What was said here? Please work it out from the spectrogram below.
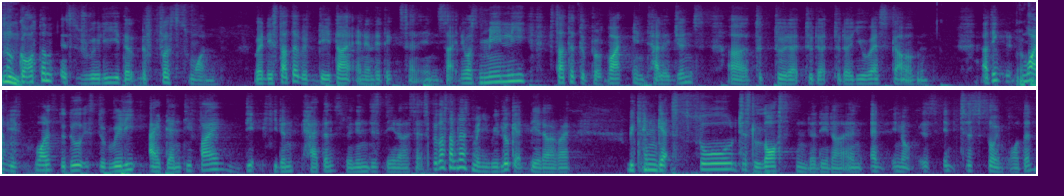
So mm. Gotham is really the, the first one when they started with data analytics and insight. It was mainly started to provide intelligence uh, to, to, the, to, the, to the US government. I think okay. what it wants to do is to really identify deep hidden patterns within these data sets. Because sometimes when we look at data, right, we can get so just lost in the data and, and you know it's, it's just so important.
